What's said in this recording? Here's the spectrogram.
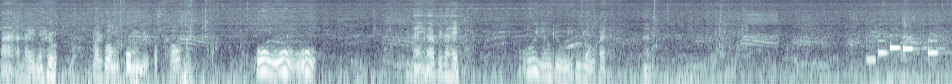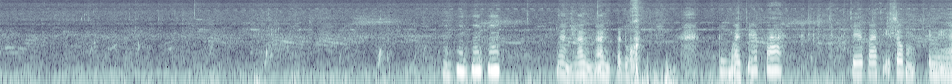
ปลาอะไรไม่รู้มารวมกลุ่มอยู่กับเขา อู้อู้อู้ไหนแล้วไปไหนอู้ยังอยู่ยังอยู่ค่ะนั่นนั่นนั่นนั่นปลาดุกดูมาเจอปลาเจอปลาสีส้มเป็นยังไง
